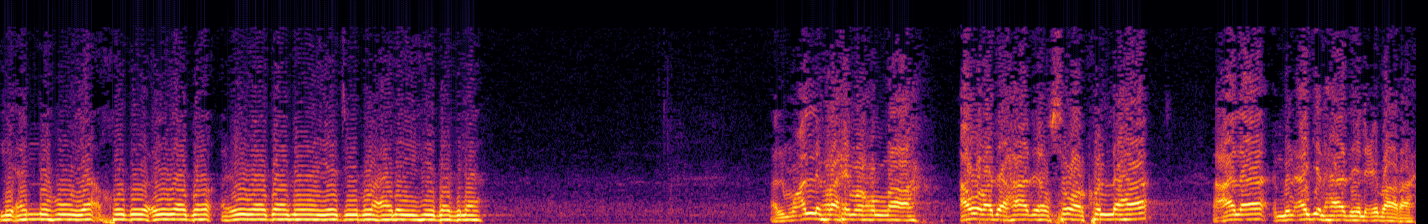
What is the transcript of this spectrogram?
لأنه يأخذ عوض, عوض ما يجب عليه بذله. المؤلف رحمه الله أورد هذه الصور كلها على من أجل هذه العبارة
